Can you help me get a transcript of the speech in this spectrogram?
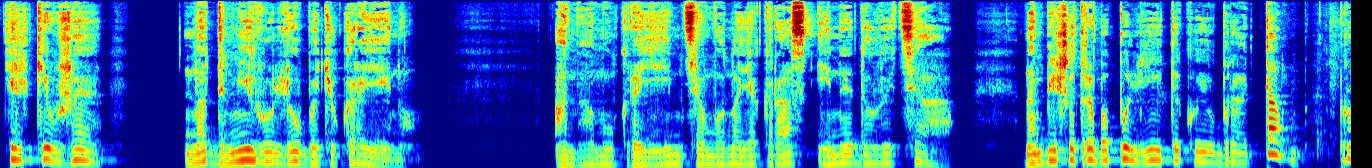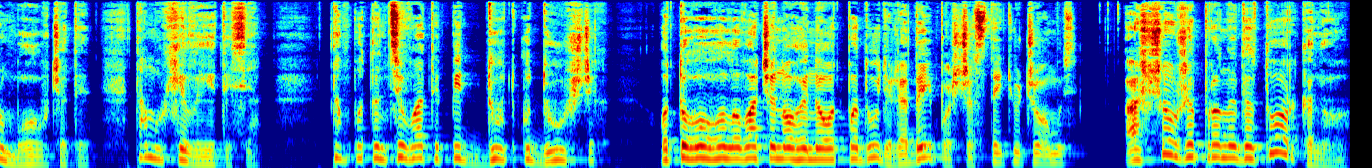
Тільки вже надміру любить Україну. А нам, українцям, воно якраз і не до лиця. Нам більше треба політикою брати, там промовчати, там ухилитися, там потанцювати під дудку дужчих. От того голова чи ноги не отпадуть, гляди й пощастить у чомусь. А що вже про недоторканого,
